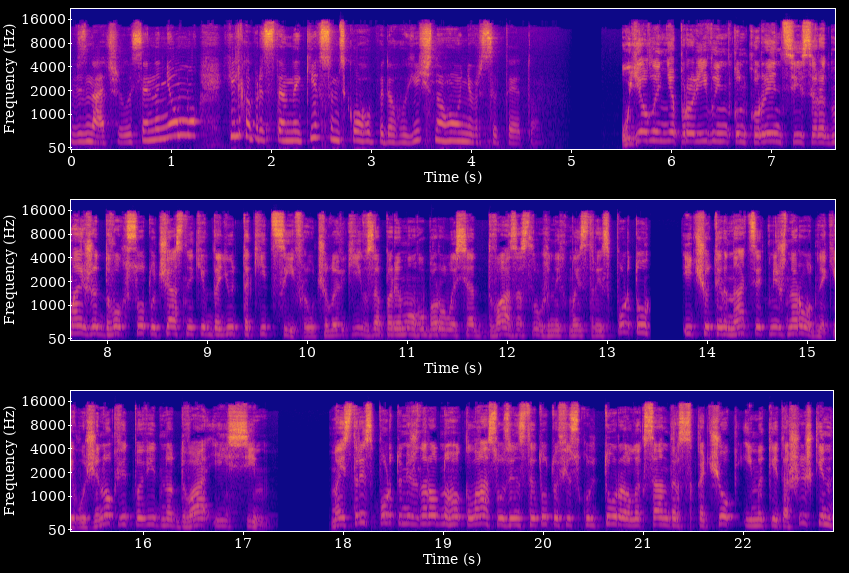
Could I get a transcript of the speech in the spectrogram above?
Відзначилися на ньому кілька представників Сумського педагогічного університету. Уявлення про рівень конкуренції серед майже 200 учасників дають такі цифри. У чоловіків за перемогу боролися два заслужених майстри спорту і 14 міжнародників. У жінок, відповідно, 2 і 7. Майстри спорту міжнародного класу з інституту фізкультури Олександр Скачок і Микита Шишкін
